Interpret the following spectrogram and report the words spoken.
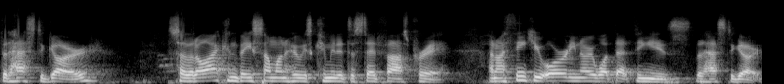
that has to go so that I can be someone who is committed to steadfast prayer? And I think you already know what that thing is that has to go.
